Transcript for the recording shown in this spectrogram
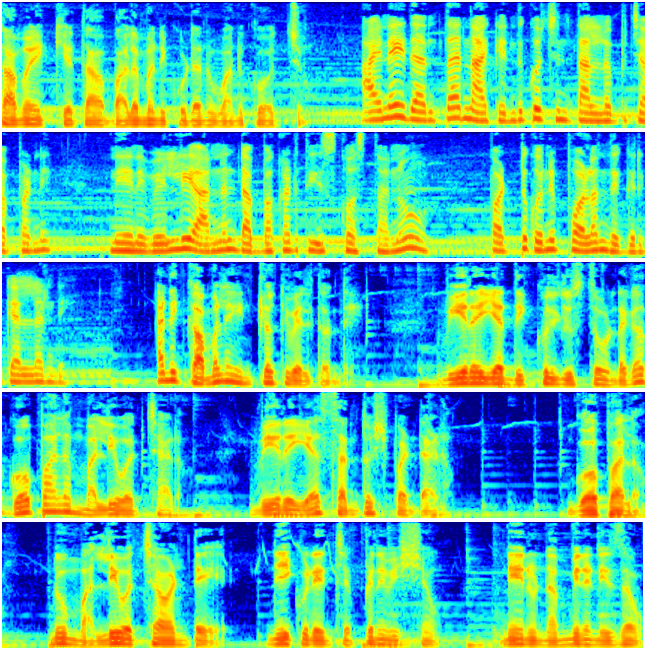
సమైక్యత బలమని కూడా నువ్వు అనుకోవచ్చు. అయినా ఇదంతా నాకెందుకు వచ్చిన తలనొప్పి చెప్పండి. నేను వెళ్ళి అన్నం డబ్బకడ తీసుకొస్తాను. పట్టుకొని పొలం దగ్గరికి వెళ్ళండి అని కమల ఇంట్లోకి వెళ్తుంది. వీరయ్య దిక్కులు చూస్తూ ఉండగా గోపాలం మళ్ళీ వచ్చాడు. వీరయ్య సంతోషపడ్డాడు. గోపాలం నువ్వు మళ్ళీ వచ్చావంటే నీకు నేను చెప్పిన విషయం నేను నమ్మిన నిజం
